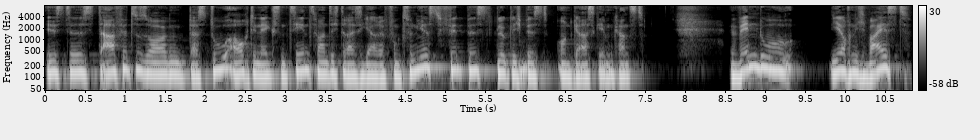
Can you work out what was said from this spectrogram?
ist es, dafür zu sorgen, dass du auch die nächsten 10, 20, 30 Jahre funktionierst, fit bist, glücklich bist und Gas geben kannst. Wenn du jedoch nicht weißt,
